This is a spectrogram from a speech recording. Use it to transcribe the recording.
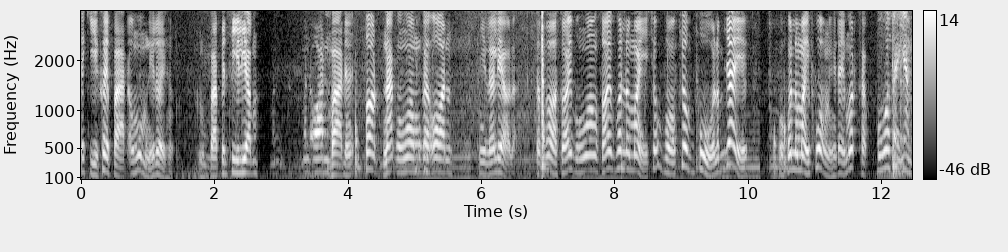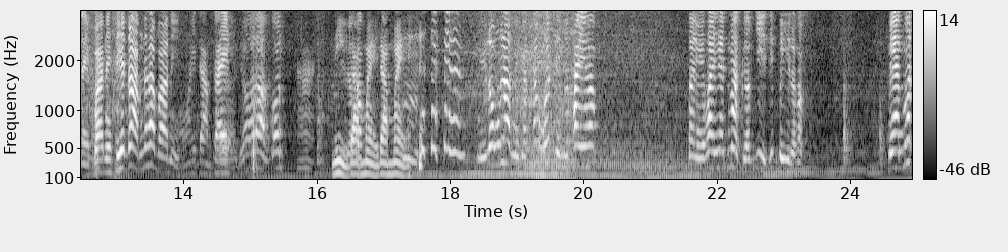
ตะกี้เคยปาดเอามุมนี้เลยครับปาดเป็นสี่เหลี่ยมมันมันอ่อนบาดเนี่ยพอนักบงวงมันก็อ่อนนี่แล้วแล้วล่ะ แต่ก็ซอยบงวงซอยผลไม้ชมพอกชมผู้ลำไยพวกผลไม้พวงนี่ได้หมดครับปูใส่ย่ำใดบาดนี่สิเฮ็ดดามนะครับบาดนี่อ๋อให้ดามใส่เดี๋ยวเอาดามก่อน อ่านี่ดามใหม่ดามใหม่อืม นี่โรงเรือนนี่ก็ทั้งหมดนี่ไม้ไผ่ครับ ใส่ไม้ไผ่เฮ็ดมาเกือบ20ปีแล้วครับ แม่นหมด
